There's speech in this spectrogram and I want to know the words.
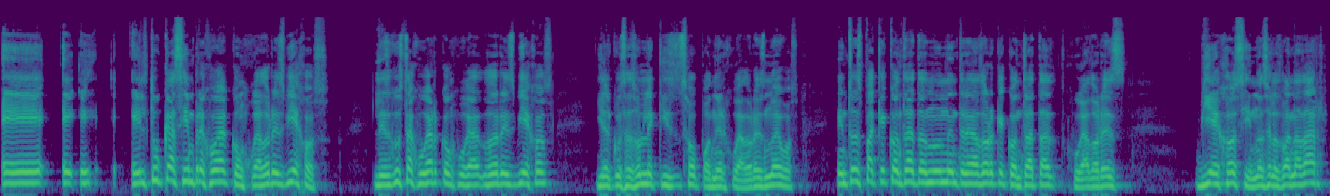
eh, eh, eh, el Tuca siempre juega con jugadores viejos. Les gusta jugar con jugadores viejos y el Cruz Azul le quiso poner jugadores nuevos. Entonces, ¿para qué contratan un entrenador que contrata jugadores viejos y no se los van a dar?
